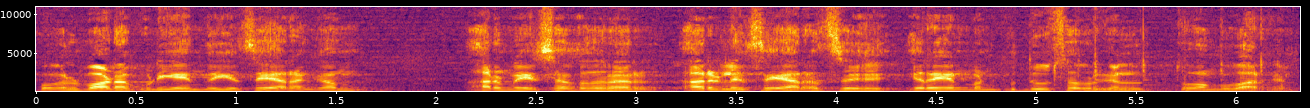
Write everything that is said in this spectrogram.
புகழ் பாடக்கூடிய இந்த இசையரங்கம் அருமை சகோதரர் அருளிசை அரசு இறையன்பன் குந்தூஸ் அவர்கள் துவங்குவார்கள்.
